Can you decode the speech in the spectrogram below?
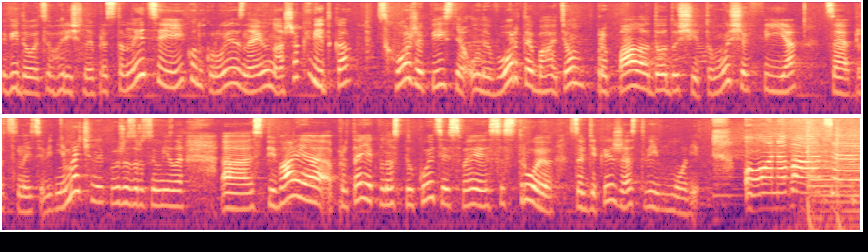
відео цьогорічної представниці і конкурує з нею наша квітка. Схоже, пісня Уневорте багатьом припала до душі, тому що Фія, це представниця від Німеччини, як ви вже зрозуміли, е, співає про те, як вона спілкується із своєю сестрою завдяки жестовій мові. Worte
